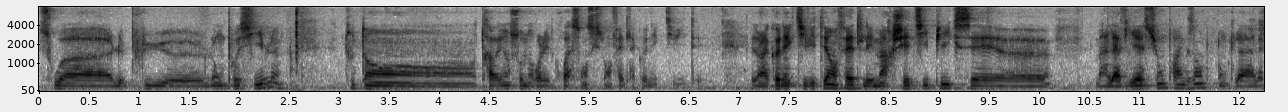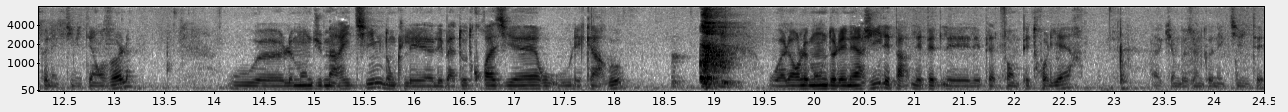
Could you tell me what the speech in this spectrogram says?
soit le plus long possible, tout en travaillant sur nos relais de croissance qui sont en fait la connectivité. Dans la connectivité, en fait, les marchés typiques, c'est ben, l'aviation par exemple, donc la, connectivité en vol, ou euh, le monde du maritime, donc les, bateaux de croisière ou, les cargos, ou alors le monde de l'énergie, les, plateformes pétrolières euh, qui ont besoin de connectivité,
